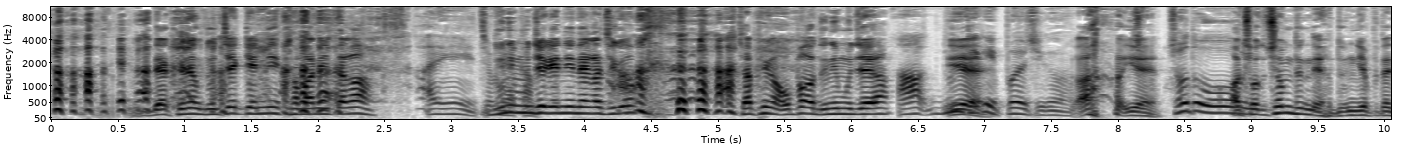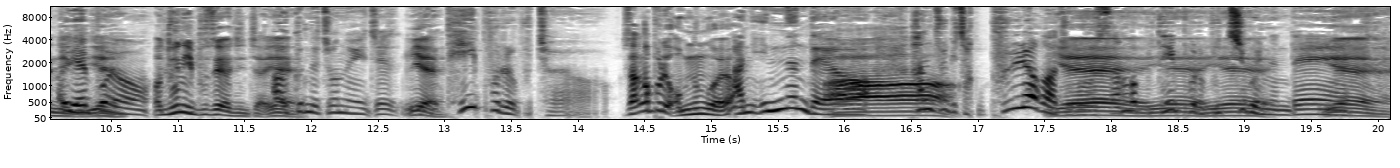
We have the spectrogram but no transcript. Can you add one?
내가 그냥 눈 쬐겠니? 가만히 있다가 아니, 좀 눈이 약간- 문제겠니? 내가 지금? 자핑아, 오빠가 눈이 문제야? 아, 눈 예. 되게 예뻐요, 지금. 아, 예. 저 도 아, 저도 처음 듣네요. 눈 예쁘다는 아, 얘기. 예뻐요. 예. 아, 눈이 이쁘세요, 진짜. 예. 아, 근데 저는 이제 예. 테이프를 붙여요. 쌍꺼풀이 없는 거예요? 아니 있는데요. 아. 한쪽이 자꾸 풀려가지고 예, 쌍꺼풀 예, 테이프를 예. 붙이고 있는데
